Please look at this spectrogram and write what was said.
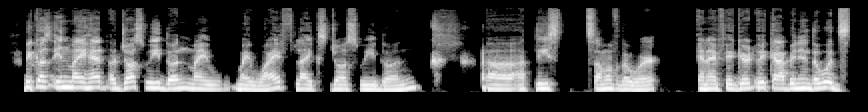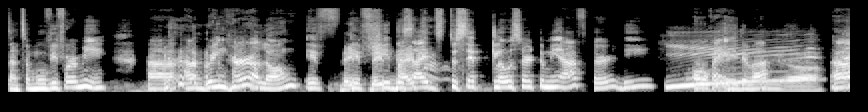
because in my head, uh, Joss Whedon, my my wife likes Joss Whedon, uh, at least some of the work. And I figured, "Uy, Cabin in the Woods, that's a movie for me. Uh, I'll bring her along if Date- if she date night? decides to sit closer to me after. Di okay, di ba? Yeah. Um,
